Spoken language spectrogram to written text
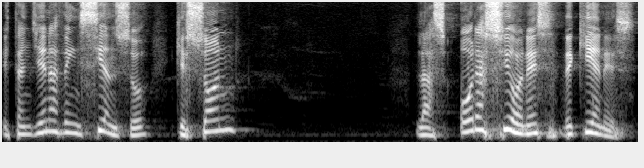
están llenas de incienso, que son las oraciones de quienes.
